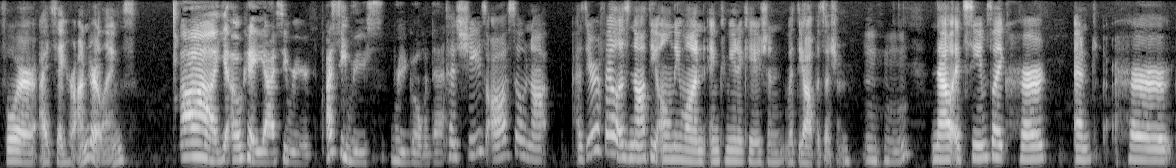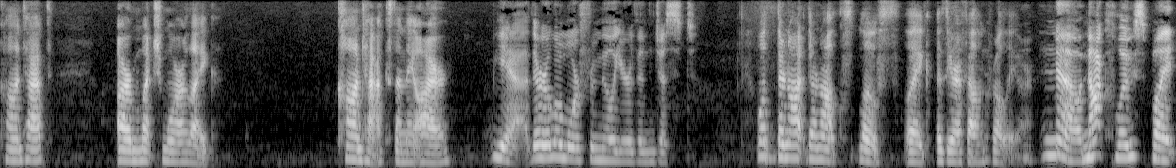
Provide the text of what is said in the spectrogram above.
for, I'd say, her underlings. Ah, yeah, okay, yeah, I see where you're I see where you where you're going with that. Because she's also not, Aziraphale is not the only one in communication with the opposition. Mm-hmm. Now, it seems like her and her contact are much more like contacts than they are. Yeah, they're a little more familiar than just Well, they're not. They're not close like Aziraphale and Crowley are. no, not close, but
